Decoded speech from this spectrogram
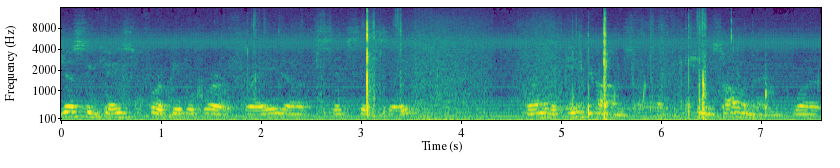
Just in case for people who are afraid of 666, one of the incomes of King Solomon was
